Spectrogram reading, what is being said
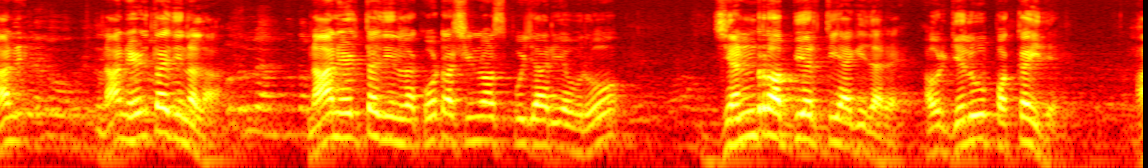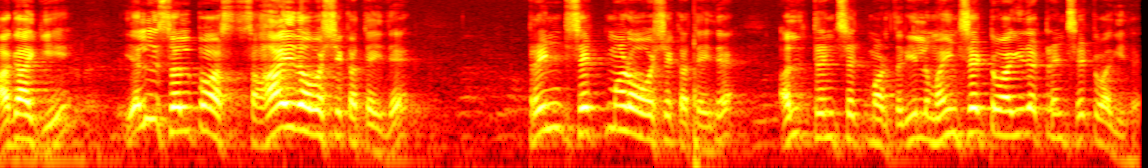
ನಾನು ನಾನು ಹೇಳ್ತಾ ಇದ್ದೀನಲ್ಲ. ನಾನು ಹೇಳ್ತಾ ಇದ್ದೀನಲ್ಲ ಕೋಟಾ ಶ್ರೀನಿವಾಸ ಪೂಜಾರಿ ಅವರು ಜನರ ಅಭ್ಯರ್ಥಿಯಾಗಿದ್ದಾರೆ. ಅವ್ರ ಗೆಲುವು ಪಕ್ಕ ಇದೆ. ಹಾಗಾಗಿ ಎಲ್ಲಿ ಸ್ವಲ್ಪ ಸಹಾಯದ ಅವಶ್ಯಕತೆ ಇದೆ ಟ್ರೆಂಡ್ ಸೆಟ್ ಮಾಡೋ ಅವಶ್ಯಕತೆ ಇದೆ ಅಲ್ಲಿ ಟ್ರೆಂಡ್ ಸೆಟ್ ಮಾಡ್ತಾರೆ. ಇಲ್ಲಿ ಮೈಂಡ್ ಸೆಟ್ಟು ಆಗಿದೆ ಟ್ರೆಂಡ್ ಸೆಟ್ಟು ಆಗಿದೆ.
